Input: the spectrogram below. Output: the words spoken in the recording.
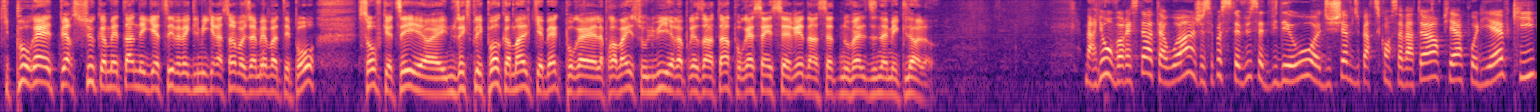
qui pourrait être perçue comme étant négative avec l'immigration, on va jamais voter pour. Sauf que, tu sais, euh, il nous explique pas comment le Québec pourrait, la province où lui est représentant, pourrait s'insérer dans cette nouvelle dynamique-là. Là. Mario, on va rester à Ottawa. Je ne sais pas si tu as vu cette vidéo euh, du chef du Parti conservateur, Pierre Poilievre, qui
